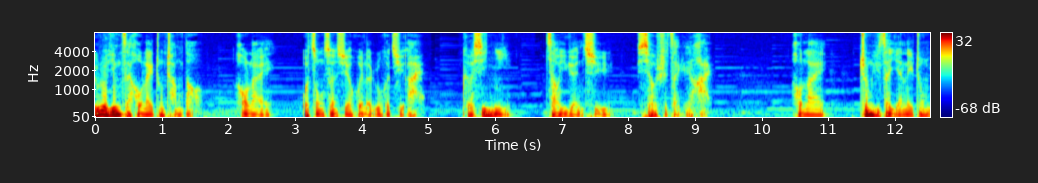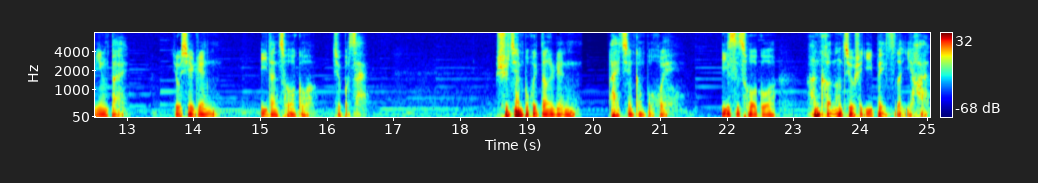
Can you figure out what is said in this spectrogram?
刘若英在《后来》中唱道：“后来，我总算学会了如何去爱，可惜你早已远去，消失在人海。后来，终于在眼泪中明白，有些人一旦错过就不在。时间不会等人，爱情更不会。一次错过，很可能就是一辈子的遗憾。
